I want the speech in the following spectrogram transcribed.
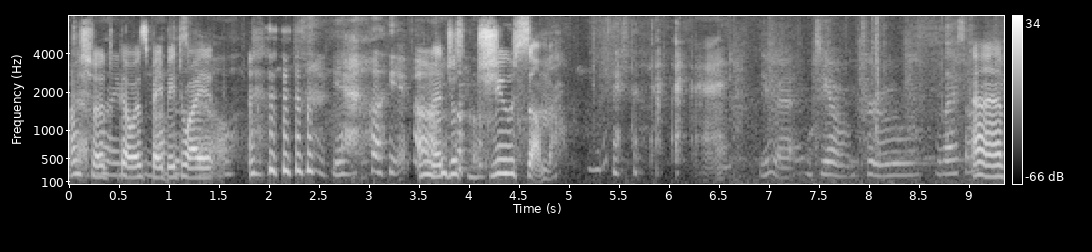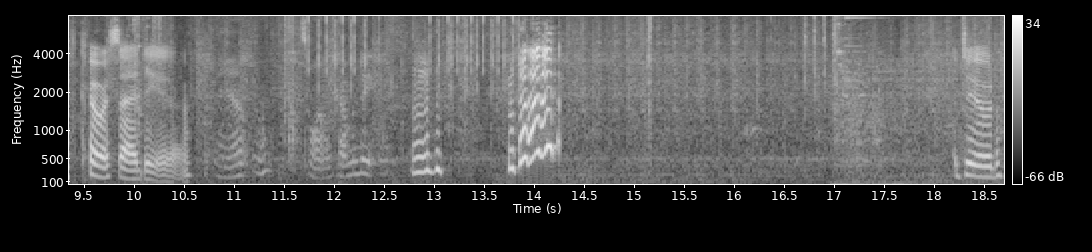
I should go as Baby Dwight. yeah, yeah. And then just juice him. You bet. Do you approve thyself? of course I do. Yep. That's why I'm coming to you. Dude.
